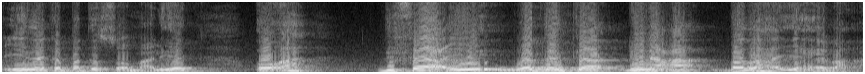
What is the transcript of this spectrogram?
ciidanka badda soomaaliyeed oo ah difaacii wadanka dhinaca badaha iyo xeebaha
